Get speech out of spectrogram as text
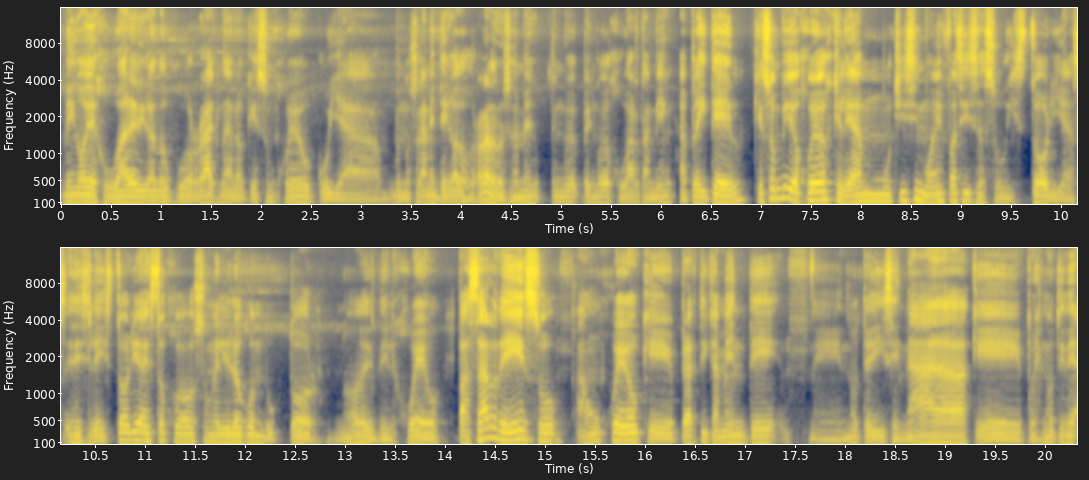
vengo de jugar el God of War Ragnarok, que es un juego cuya, bueno, no solamente God of War Ragnarok, sino tengo, vengo de jugar también a Playtale, que son videojuegos que le dan muchísimo énfasis a sus historias. Es decir, la historia de estos juegos son el hilo conductor, ¿no? De, del juego. Pasar de eso a un juego que prácticamente eh, no te dice nada, que pues no tiene,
